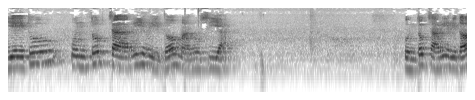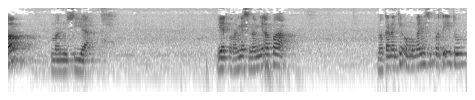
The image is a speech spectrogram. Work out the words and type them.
yaitu untuk cari ridho manusia. Untuk cari ridho manusia. Lihat orangnya senangnya apa. Maka nanti omongannya seperti itu.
